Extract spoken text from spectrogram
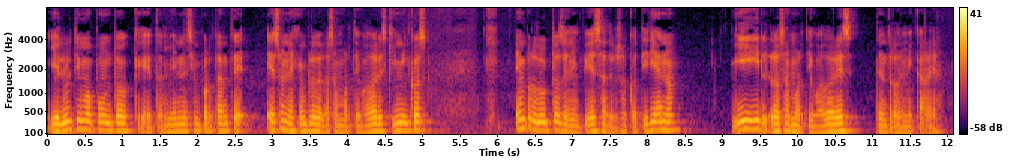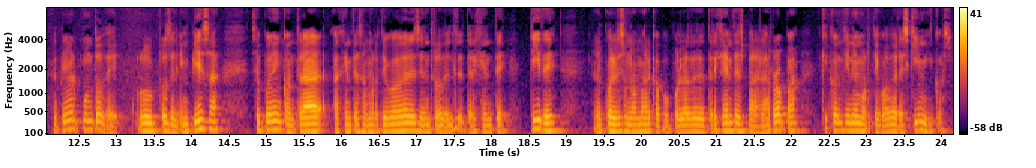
Y el último punto que también es importante es un ejemplo de los amortiguadores químicos en productos de limpieza de uso cotidiano y los amortiguadores dentro de mi carrera. El primer punto de productos de limpieza se puede encontrar agentes amortiguadores dentro del detergente Tide, el cual es una marca popular de detergentes para la ropa que contiene amortiguadores químicos.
